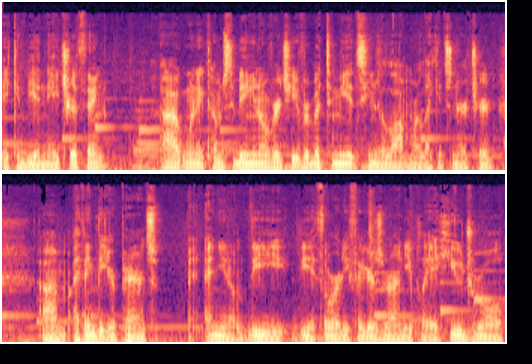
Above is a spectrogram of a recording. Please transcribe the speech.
it can be a nature thing uh, when it comes to being an overachiever but to me it seems a lot more like it's nurtured. Um, i think that your parents and you know the the authority figures around you play a huge role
